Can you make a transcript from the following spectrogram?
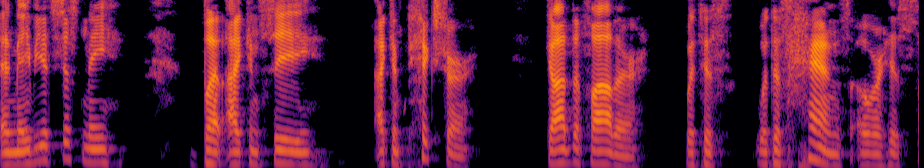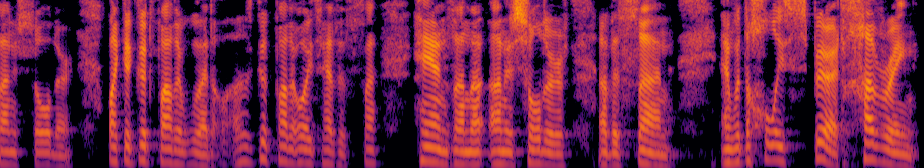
and maybe it's just me, but I can see, I can picture God the Father with his with his hands over his son's shoulder, like a good father would. A good father always has his son, hands on the on his shoulder of his son, and with the Holy Spirit hovering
